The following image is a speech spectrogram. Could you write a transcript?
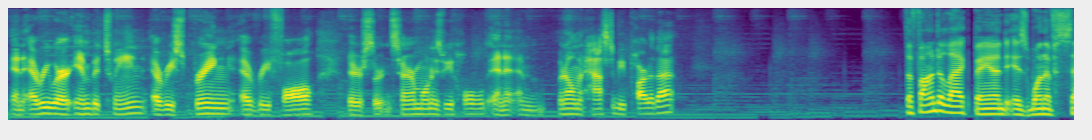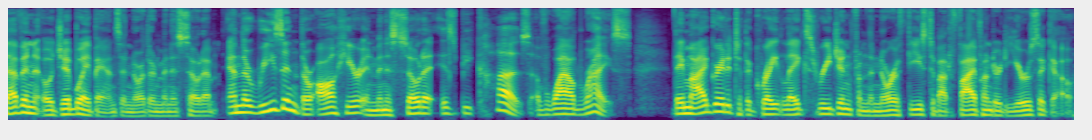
And everywhere in between, every spring, every fall, there are certain ceremonies we hold, and, and has to be part of that. The Fond du Lac Band is one of seven Ojibwe bands in northern Minnesota, and the reason they're all here in Minnesota is because of wild rice. They migrated to the Great Lakes region from the Northeast about 500 years ago.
